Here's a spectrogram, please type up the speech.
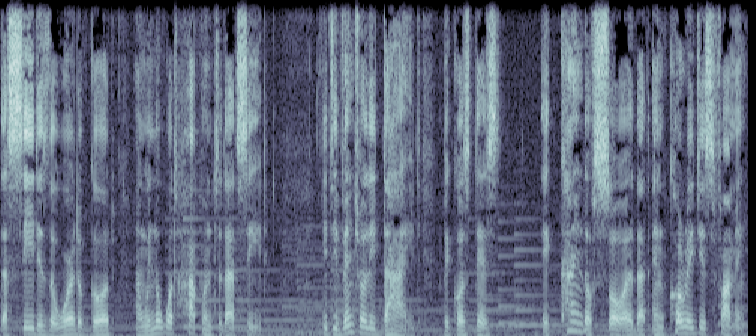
The seed is the word of God, and we know what happened to that seed. It eventually died because there's a kind of soil that encourages farming.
